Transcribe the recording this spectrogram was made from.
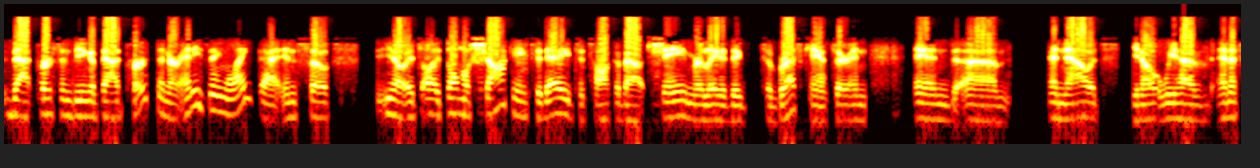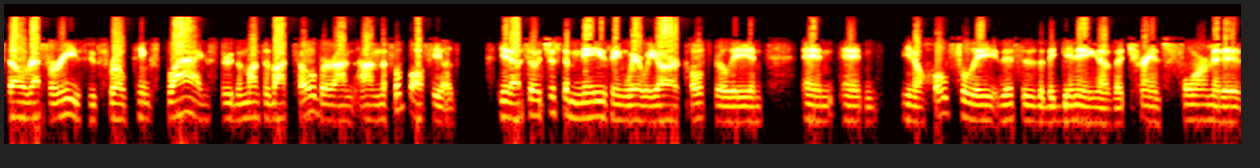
that person being a bad person or anything like that. And so you know it's it's almost shocking today to talk about shame related to, to breast cancer and and um and now it's you know we have NFL referees who throw pink flags through the month of October on on the football field you know so it's just amazing where we are culturally and and and you know hopefully this is the beginning of a transformative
